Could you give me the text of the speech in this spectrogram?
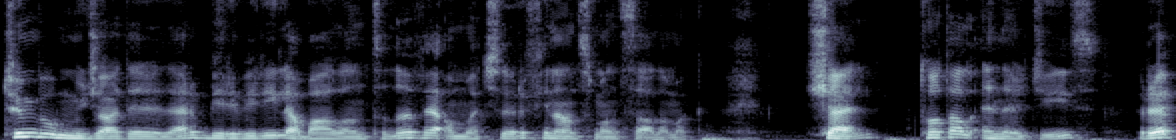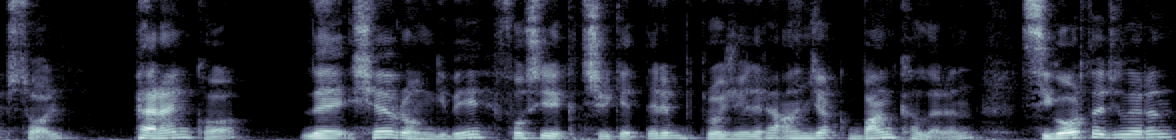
Tüm bu mücadeleler birbiriyle bağlantılı ve amaçları finansman sağlamak. Shell, Total Energies, Repsol, Perenco ve Chevron gibi fosil yakıt şirketleri bu projeleri ancak bankaların, sigortacıların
